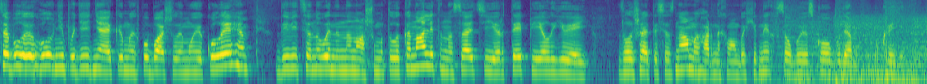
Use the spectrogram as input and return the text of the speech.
Це були головні події дня, якими їх побачили мої колеги. Дивіться новини на нашому телеканалі та на сайті RT.PL.UA. Залишайтеся з нами. Гарних вам вихідних. Все обов'язково буде Україна.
